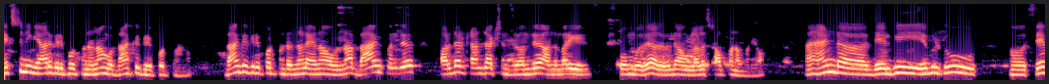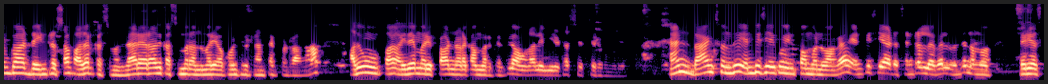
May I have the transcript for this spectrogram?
நெக்ஸ்ட் நீங்கள் யாருக்கு ரிப்போர்ட் பண்ணணும்னா உங்கள் பேங்க்குக்கு ரிப்போர்ட் பண்ணணும். பேங்க்குக்கு ரிப்போர்ட் பண்ணுறதுனால என்ன ஆகும்னா பேங்க் வந்து ஃபர்தர் டிரான்சாக்ஷன்ஸ் வந்து அந்த மாதிரி போகும்போது அதை வந்து அவங்களால ஸ்டாப் பண்ண முடியும். And they'll be able to safeguard the interest of other customers வேறு யாராவது கஸ்டமர் அந்த மாதிரி அக்கௌண்ட்ஸுக்கு ட்ரான்சாக்ட் பண்ணுறாங்கன்னா அதுவும் இதே மாதிரி ஃப்ராட் நடக்காமல் இருக்கிறதுக்கு அவங்களால இமீடியட்டாக ஸ்டெப்ஸ் எடுக்க முடியும். அண்ட் பேங்க்ஸ் வந்து என்பிசிஐக்கும் இன்ஃபார்ம் பண்ணுவாங்க. என்பிசிஐ அட் சென்ட்ரல் லெவல் வந்து நம்ம various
